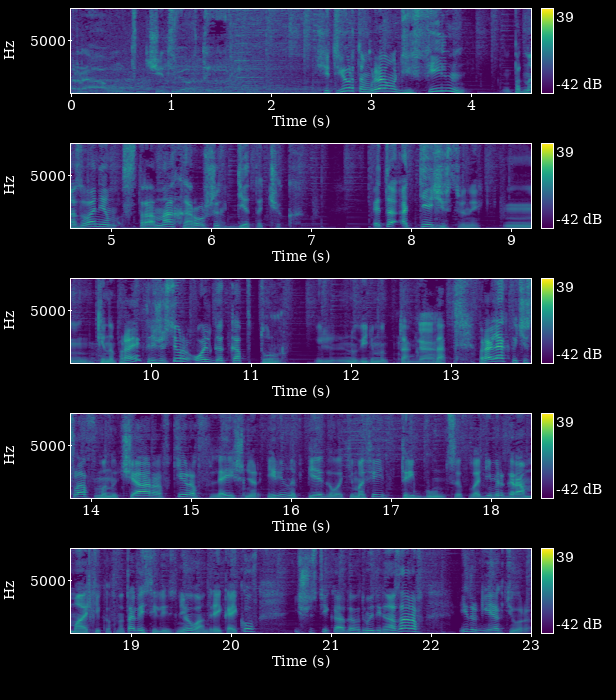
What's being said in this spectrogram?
Раунд четвертый. В четвертом раунде фильм под названием «Страна хороших деточек». Это отечественный кинопроект, режиссер Ольга Каптур. Или, ну, видимо, так, Да. да. В ролях Вячеслав Манучаров, Кира Флейшнер, Ирина Пегова, Тимофей Трибунцев, Владимир Грамматиков, Наталья Селезнева, Андрей Кайков и Шестикадов, Дмитрий Назаров и другие актеры.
